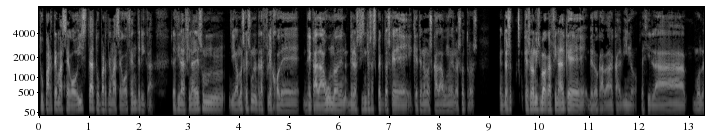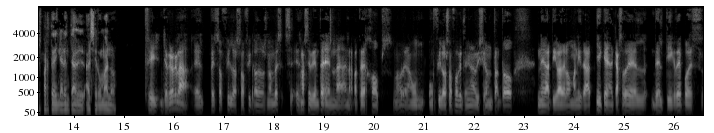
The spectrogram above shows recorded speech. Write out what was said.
tu parte más egoísta, tu parte más egocéntrica. Es decir, al final es un, digamos que es un reflejo de, de cada uno, de, de, los distintos aspectos que, que, tenemos cada uno de nosotros. Entonces, que es lo mismo que al final que de lo que habla Calvino. Es decir, la, bueno, es parte inherente al ser humano. Sí, yo creo que la, el peso filosófico de los nombres es más evidente en la, en la parte de Hobbes, ¿no? Era un, filósofo que tenía una visión tanto negativa de la humanidad y que en el caso del, tigre, pues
